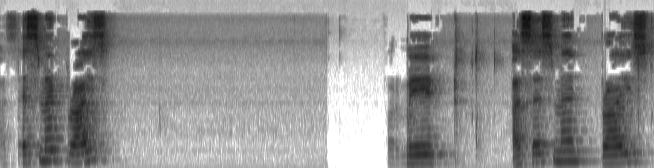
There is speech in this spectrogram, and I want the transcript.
assessment price format assessment price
